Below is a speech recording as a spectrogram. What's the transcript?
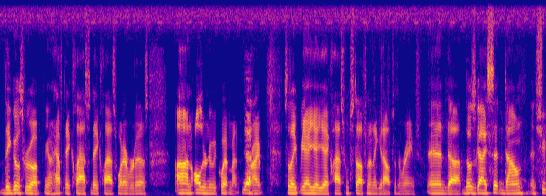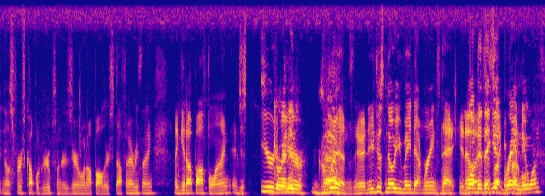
they go through a you know half day class, day class, whatever it is, on all their new equipment. Yeah. Right. So they yeah yeah yeah classroom stuff, and then they get out to the range, and uh, those guys sitting down and shooting those first couple groups when they're zeroing up all their stuff and everything, they get up off the line and just ear to Grinning. ear grins, dude. You just know you made that Marine's day. You know. Well, did It's they just, get like, brand new ones?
